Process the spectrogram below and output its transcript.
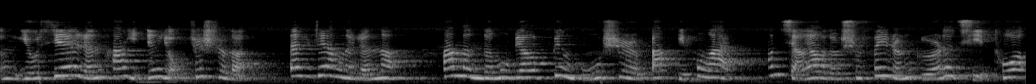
嗯，有些人他已经有知识了，但是这样的人呢，他们的目标并不是 bhakti 奉爱，他们想要的是非人格的解脱。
